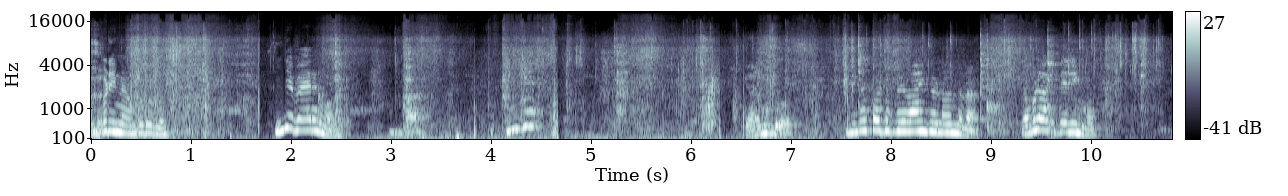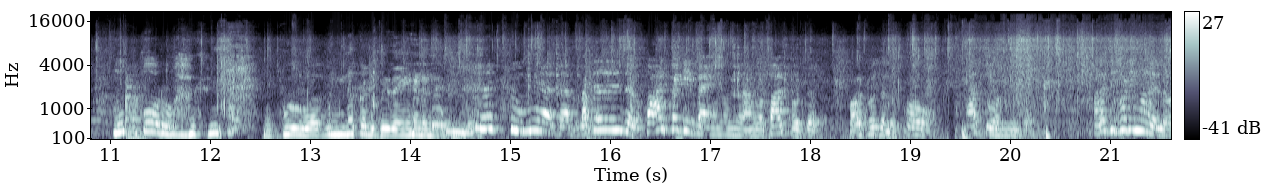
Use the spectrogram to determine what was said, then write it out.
எப்படி நான் கொடுப்பேன்? இங்கே பாருங்க. கண்போ மினக்கோட்டு போய் வாங்கிக்கணும் வந்தேன்? எவ்வளோ தெரியுமோ? முப்பது ரூபாய்க்கு. முப்பது ரூபாய்க்கு மினக்கட்டு போய் வாங்கினு உண்மையாதான். மற்றது இது பால் பாக்கெட் வாங்கிட்டு வந்தாங்க பால் போத்தல் பால் பத்தல ஓ பார்த்து வந்துட்டு கலச்சி போடுங்களோ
